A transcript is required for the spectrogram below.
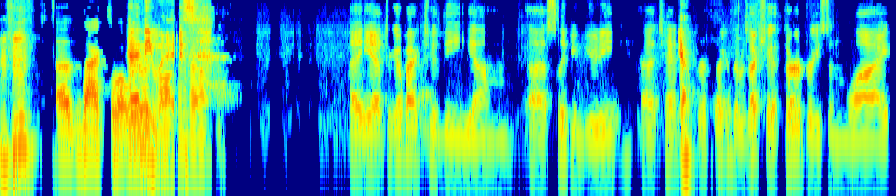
Mhm. Uh, back to what we were Anyways. talking about. Uh, yeah, to go back to the um, uh, Sleeping Beauty uh, tangent Yeah. for a second, there was actually a third reason why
